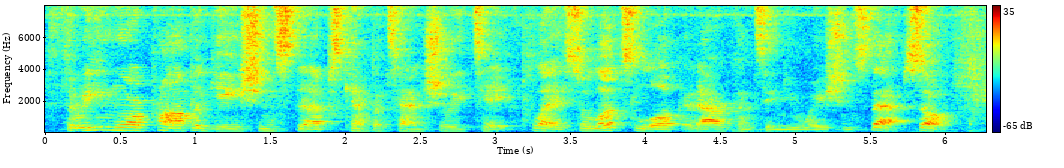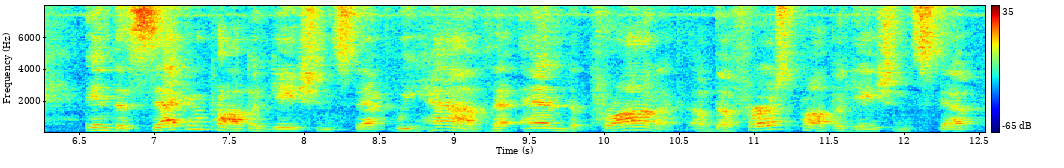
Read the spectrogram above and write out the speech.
three more propagation steps can potentially take place. So let's look at our continuation step. So, in the second propagation step, we have the end, the product of the first propagation step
